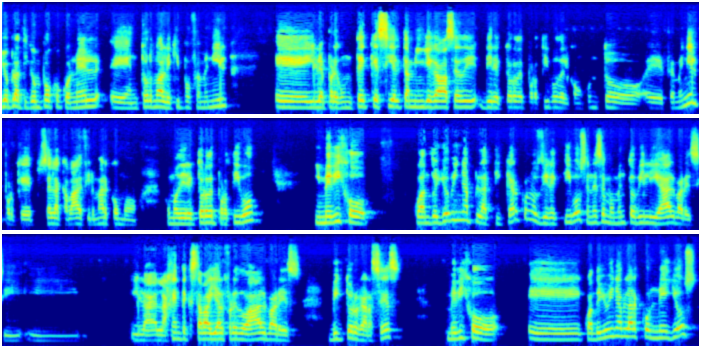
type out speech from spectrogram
yo platiqué un poco con él eh, en torno al equipo femenil eh, y le pregunté que si él también llegaba a ser director deportivo del conjunto eh, femenil, porque pues, él acababa de firmar como, como director deportivo, y me dijo, cuando yo vine a platicar con los directivos, en ese momento Billy Álvarez y, y, la, la, gente que estaba ahí, Alfredo Álvarez, Víctor Garcés, me dijo, eh, cuando yo vine a hablar con ellos,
